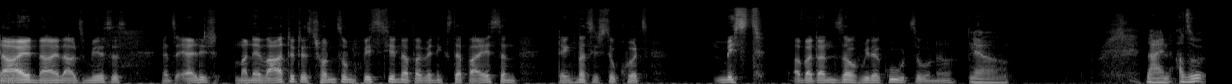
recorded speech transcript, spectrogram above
Nein, nein, also mir ist es, ganz ehrlich, man erwartet es schon so ein bisschen, aber wenn nichts dabei ist, dann denkt man sich so kurz, Mist. Aber dann ist es auch wieder gut, so, ne? Ja. Nein, also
